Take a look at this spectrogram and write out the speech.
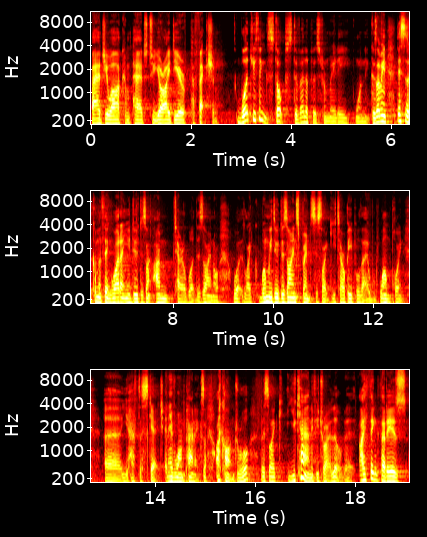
bad you are compared to your idea of perfection. What do you think stops developers from really wanting? Because I mean, this is a common thing. Why don't you do design? I'm terrible at design. Or what? Like when we do design sprints, it's like you tell people that at one point uh, you have to sketch, and everyone panics. I can't draw, but it's like you can if you try a little bit. I think that is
